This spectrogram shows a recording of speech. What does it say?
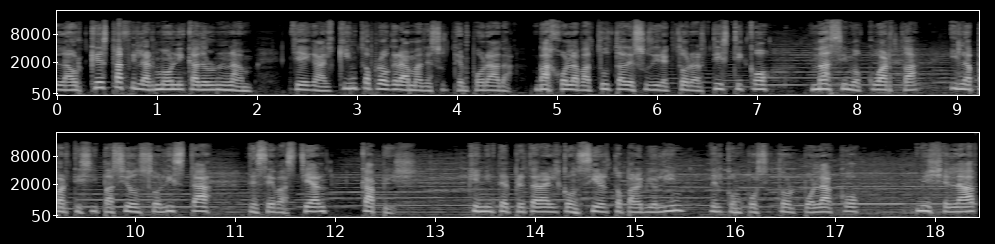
La Orquesta Filarmónica de UNAM llega al quinto programa de su temporada bajo la batuta de su director artístico Máximo Cuarta y la participación solista de Sebastián Kapisch quien interpretará el concierto para violín del compositor polaco Mieczysław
